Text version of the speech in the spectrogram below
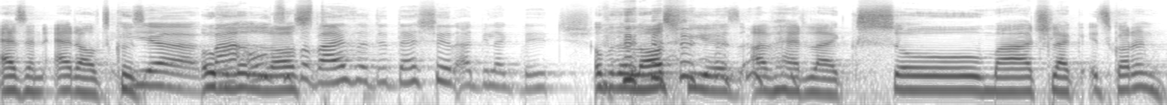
as an adult because yeah, over my the old last supervisor did that shit. I'd be like, bitch. over the last few years I've had like so much like it's gotten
